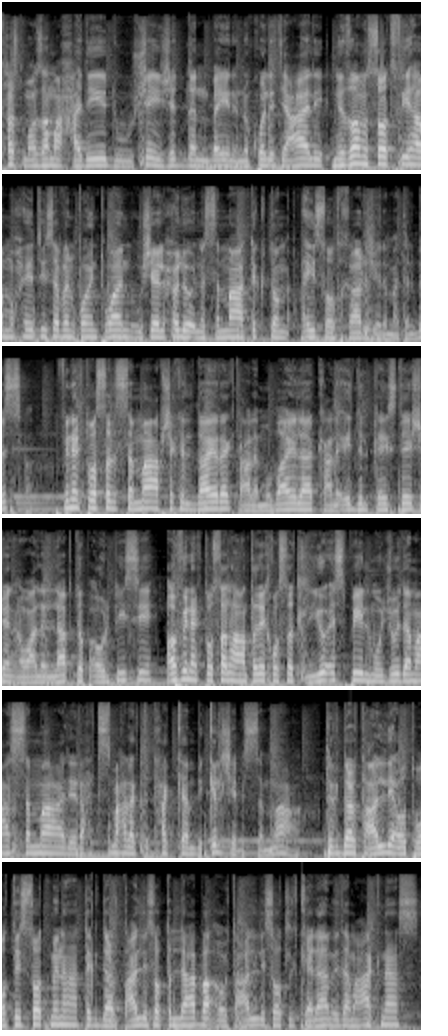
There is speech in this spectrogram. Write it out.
تحس معظمها حديد وشيء جدا مبين إنه quality عالي. نظام الصوت فيها محيطي 7.1 وشيء الحلو انه السماعة تكتم أي صوت خارجي لما تلبسها. فينك توصل السماعة بشكل direct على موبايلك على إيد ال PlayStation أو على اللابتوب أو ال PC أو فينك توصلها عن طريق وصلة ال USB الموجودة مع السماعة اللي راح تسمح لك تتحكم بكل شيء بالسماعة. تقدر تعلي أو توطي الصوت منها تقدر تعلي صوت اللعبة أو تعلي صوت الكلام إذا معك ناس.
